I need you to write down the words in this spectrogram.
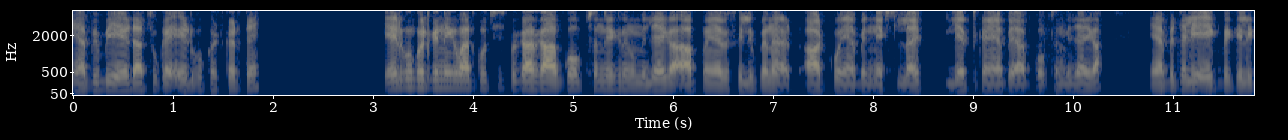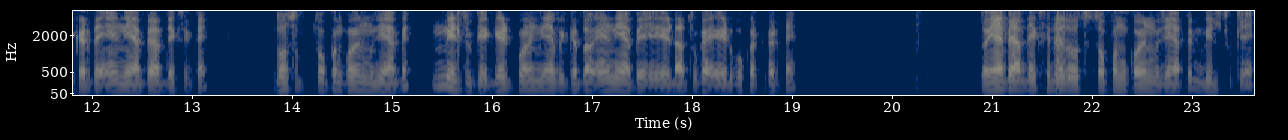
यहाँ पे भी एड आ चुका है एड को कट करते हैं एड को कट करने के बाद कुछ इस प्रकार का आपको ऑप्शन देखने को मिल जाएगा आपको यहाँ पे फिलिप करना है आर्ट को यहाँ पे नेक्स्ट लाइफ लेफ़्ट का यहाँ पे आपको ऑप्शन मिल जाएगा यहाँ पे चलिए एक पे क्लिक करते हैं एंड यहाँ पे आप देख सकते हैं दो सौ चौपन कॉइन मुझे यहाँ पे मिल चुके हैं गेट पॉइंट यहाँ पे करता हूँ एंड यहाँ पे एड आ चुका है एड को कट करते हैं तो यहाँ पे आप देख सकते हैं दो सौ चौपन कॉइन मुझे यहाँ पे मिल चुके हैं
